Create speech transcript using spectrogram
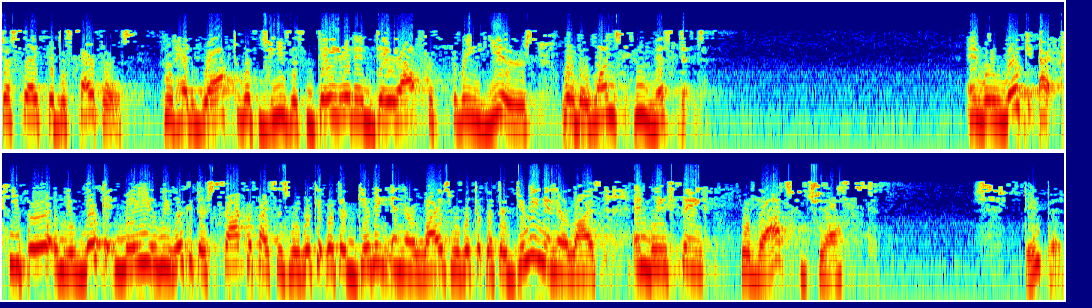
Just like the disciples who had walked with Jesus day in and day out for three years were the ones who missed it. And we look at people and we look at maybe we look at their sacrifices, we look at what they're giving in their lives, we look at what they're doing in their lives, and we think, well, that's just stupid.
